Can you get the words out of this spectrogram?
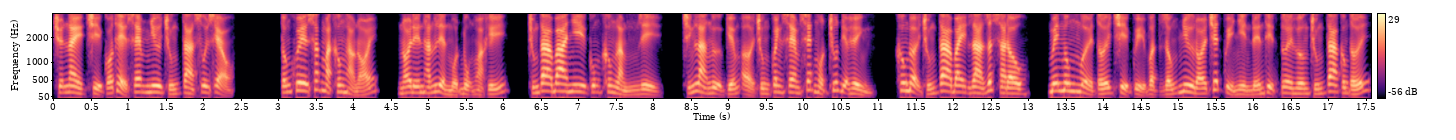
Chuyện này chỉ có thể xem như chúng ta xui xẻo. Tống khuê sắc mặt không hảo nói, nói đến hắn liền một bụng hỏa khí, chúng ta ba nhi cũng không làm gì, chính là ngự kiếm ở chung quanh xem xét một chút địa hình, không đợi chúng ta bay ra rất xa đâu. Mênh mông mười tới chỉ quỷ vật giống như đói chết quỷ nhìn đến thịt tươi hướng chúng ta công tới,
